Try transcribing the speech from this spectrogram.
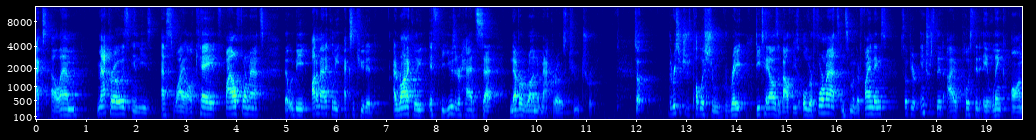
XLM macros in these SYLK file formats that would be automatically executed, ironically, if the user had set never run macros to true. So the researchers published some great details about these older formats and some of their findings. So if you're interested, I've posted a link on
